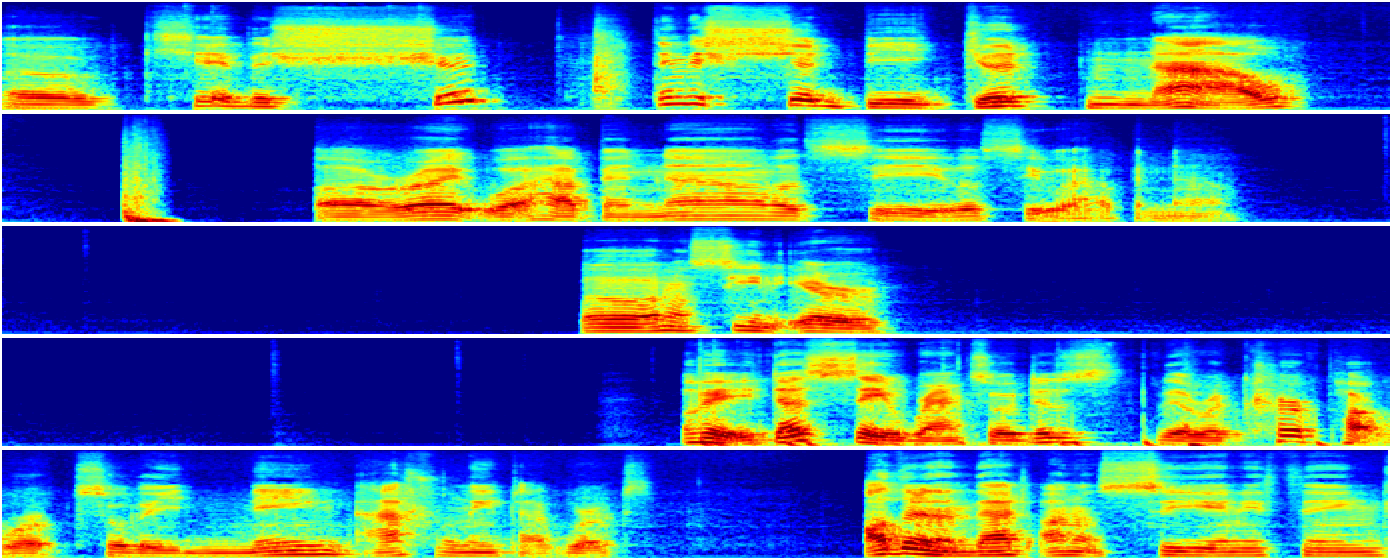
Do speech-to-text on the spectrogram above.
Okay, this should, I think this should be good now. All right, what happened now? Let's see, let's see what happened now. Oh, I don't see an error. Okay, it does say rank, so it does the recur part work, so the name, actual name tag works. Other than that, I don't see anything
